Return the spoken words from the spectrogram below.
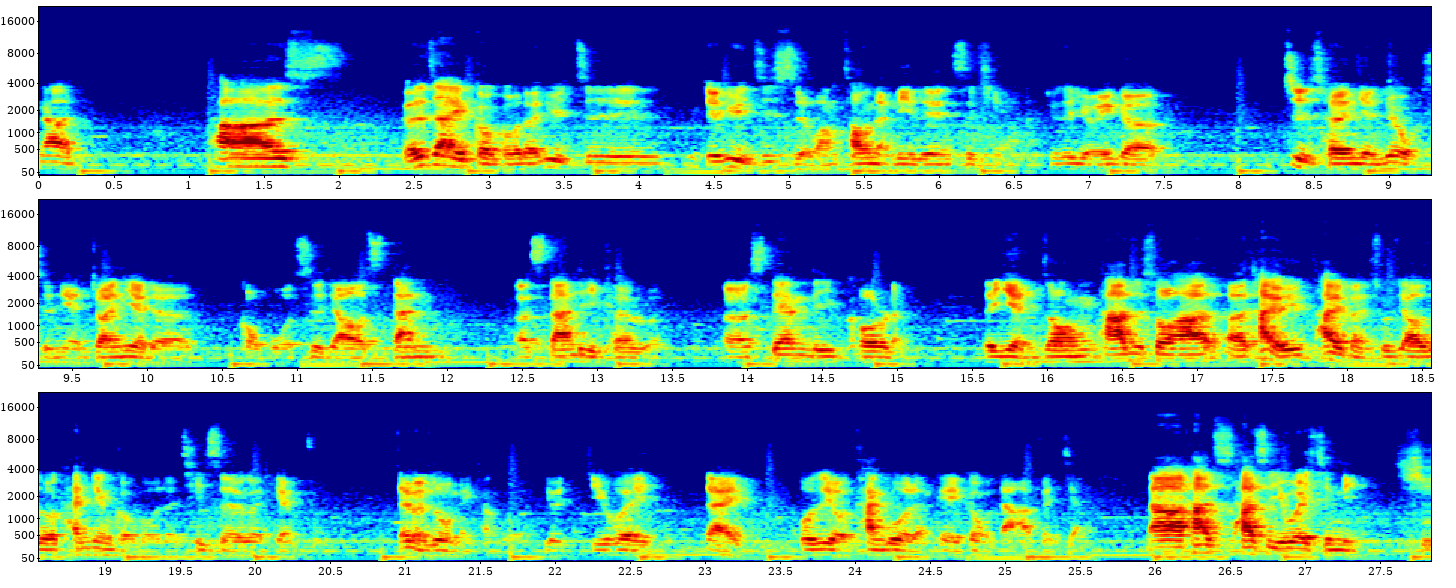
那它可是，在狗狗的预知就预知死亡超能力这件事情啊，就是有一个自称研究五十年专业的狗博士叫 Stan 呃 Stanley Coren 呃 Stanley Coren 的眼中，他是说他呃他有一他有一本书叫做《看见狗狗的七十二个天赋》，这本书我没看过，有机会在。或者有看过的人可以跟我大家分享。那他他是一位心理师、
